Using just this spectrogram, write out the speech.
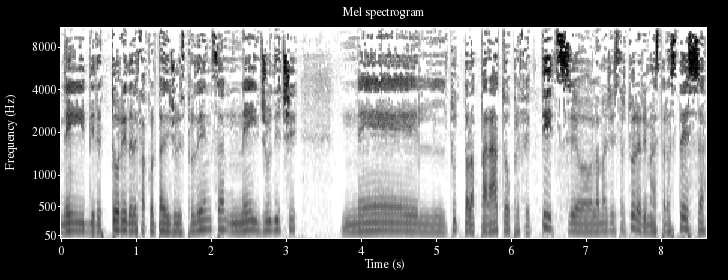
né i direttori delle facoltà di giurisprudenza, né i giudici, né il, tutto l'apparato prefettizio, la magistratura è rimasta la stessa,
